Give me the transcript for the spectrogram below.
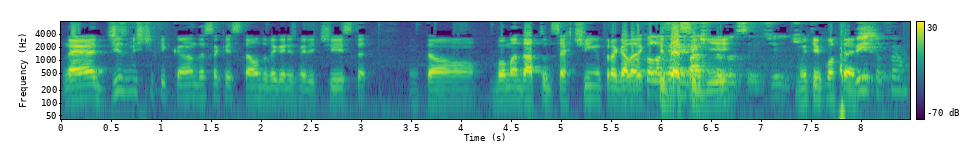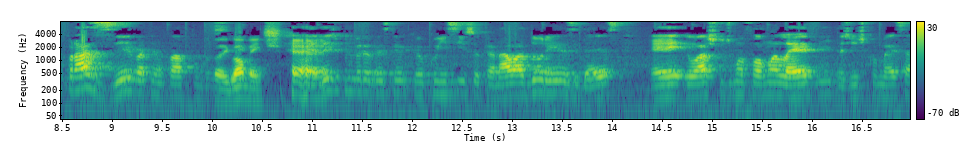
né, desmistificando essa questão do veganismo elitista. Então vou mandar tudo certinho pra galera que quiser seguir. pra vocês, gente. Muito importante. Vitor, foi um prazer bater um papo com você. Foi igualmente. É, desde a primeira vez que eu, que eu conheci o seu canal, adorei as ideias. É, eu acho que de uma forma leve a gente começa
